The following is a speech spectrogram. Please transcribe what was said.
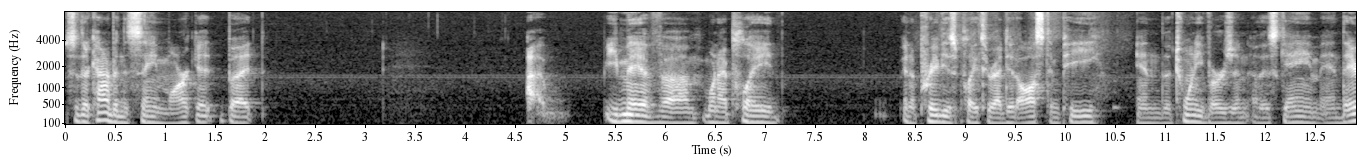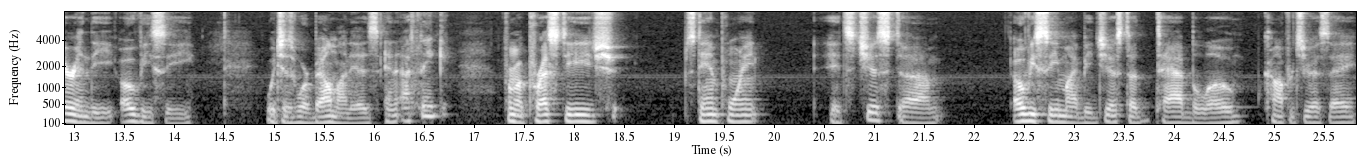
so they're kind of in the same market, but I, you may have um, when I played in a previous playthrough, I did Austin Peay in the 20 version of this game, and they're in the OVC, which is where Belmont is. And I think from a prestige standpoint, it's just um, OVC might be just a tad below Conference USA.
